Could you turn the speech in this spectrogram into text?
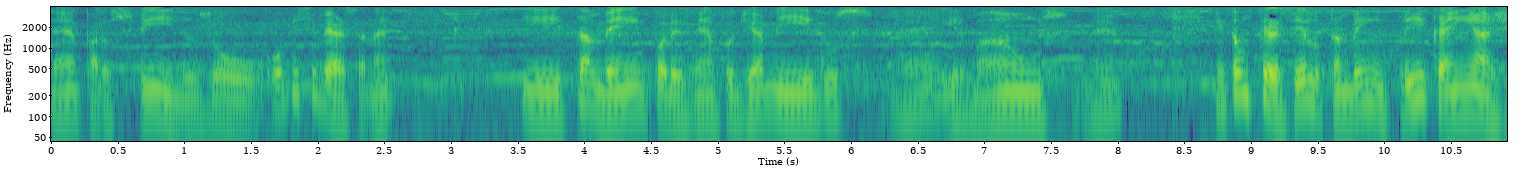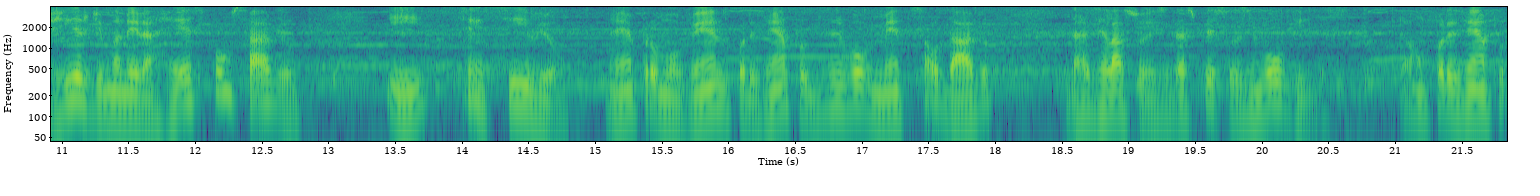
né, para os filhos ou, ou vice-versa, né? E também, por exemplo, de amigos, né, irmãos, né? Então, ter zelo também implica em agir de maneira responsável e sensível né, promovendo, por exemplo, o desenvolvimento saudável das relações das pessoas envolvidas. Então, por exemplo,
